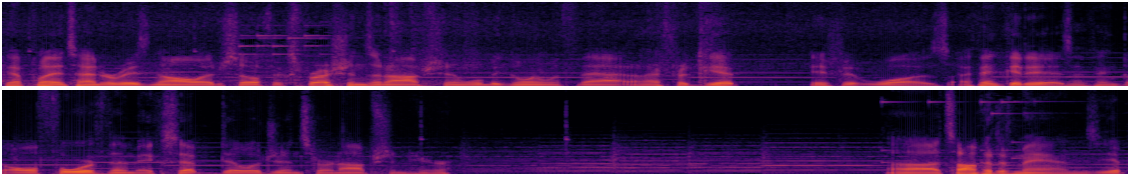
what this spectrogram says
Got plenty of time to raise knowledge, so if expression's an option, we'll be going with that. And I forget if it was. I think it is. I think all four of them except diligence are an option here. Uh, talkative man's, yep.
